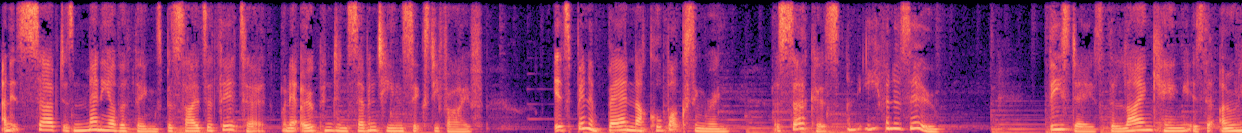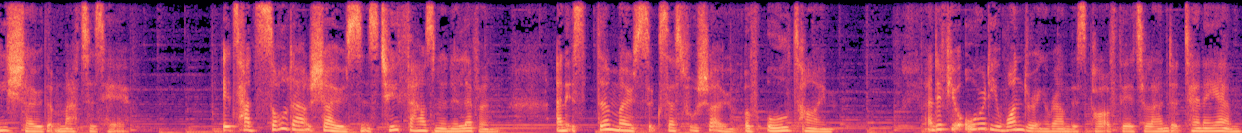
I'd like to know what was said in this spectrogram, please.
and it's served as many other things besides a theatre when it opened in 1765. It's been a bare knuckle boxing ring, a circus, and even a zoo. These days, The Lion King is the only show that matters here. It's had sold out shows since 2011, and it's the most successful show of all time. And if you're already wandering around this part of Theatreland at 10am,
